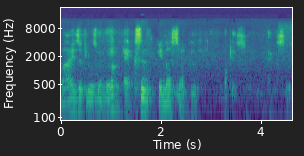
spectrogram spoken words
Y is a close member of X's inner circle. Okay, so X is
